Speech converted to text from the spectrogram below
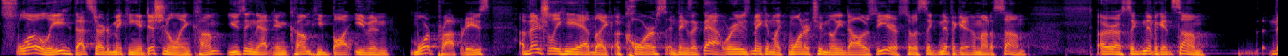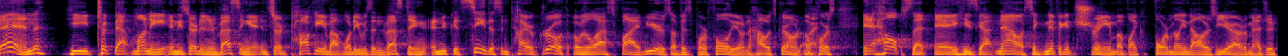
Slowly, that started making additional income. Using that income, he bought even more properties. Eventually, he had like a course and things like that, where he was making like one or two million dollars a year, so a significant amount of sum or a significant sum. Then he took that money and he started investing it and started talking about what he was investing. And you could see this entire growth over the last five years of his portfolio and how it's grown. Of course, it helps that A, he's got now a significant stream of like $4 million a year, I would imagine.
